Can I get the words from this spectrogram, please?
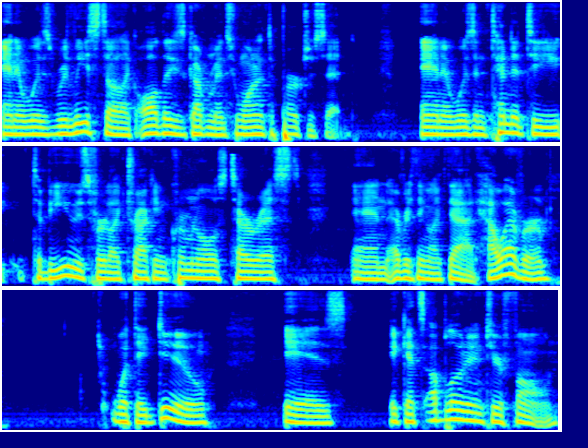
and it was released to like all these governments who wanted to purchase it, and it was intended to to be used for like tracking criminals, terrorists, and everything like that. However, what they do is it gets uploaded into your phone.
